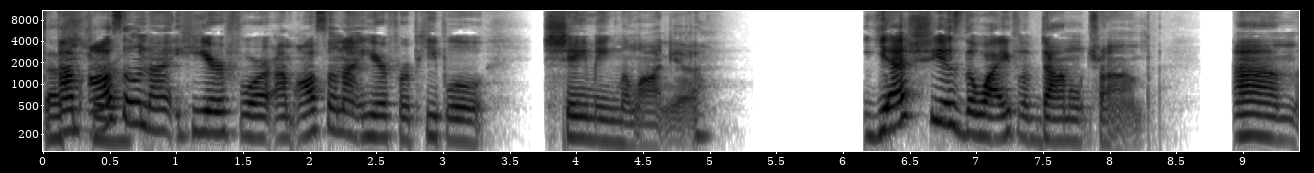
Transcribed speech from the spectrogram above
That's I'm true. also not here for I'm also not here for people shaming Melania. Yes, she is the wife of Donald Trump. Um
